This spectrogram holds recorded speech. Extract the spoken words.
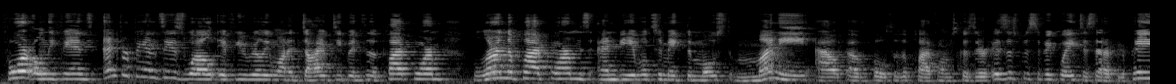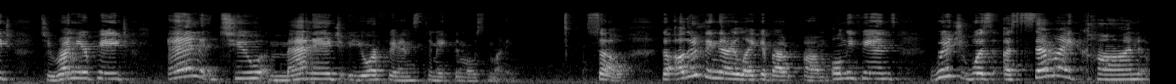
for OnlyFans and for Fansly as well. If you really want to dive deep into the platform, learn the platforms, and be able to make the most money out of both of the platforms, because there is a specific way to set up your page, to run your page, and to manage your fans to make the most money. So the other thing that I like about um, OnlyFans, which was a semi-con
